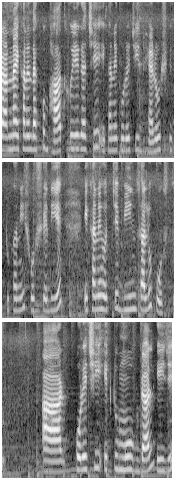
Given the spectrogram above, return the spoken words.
রান্না এখানে দেখো ভাত হয়ে গেছে, এখানে করেছি ঢেঁড়স একটুখানি, সর্ষে দিয়ে। এখানে হচ্ছে বিনস, আলু পোস্ত। আর করেছি একটু মুগ ডাল, এই যে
